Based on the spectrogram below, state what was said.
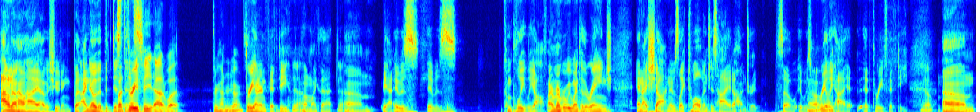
I don't know how high I was shooting, but I know that the distance But three feet at what? 300 yards? 350, Yeah. something like that. Um, yeah, it was it was completely off. I remember we went to the range and I shot and it was like 12 inches high at 100. So it was Oh, really high at, at 350. Yeah. Um,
